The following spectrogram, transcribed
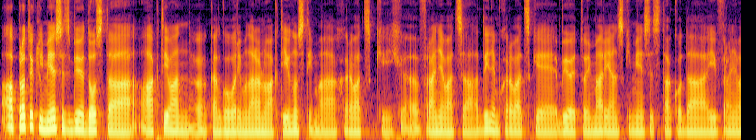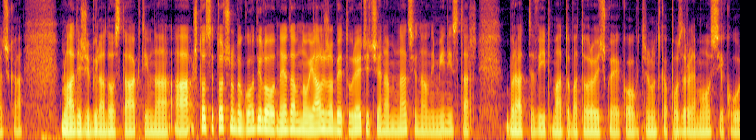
A protekli mjesec bio je dosta aktivan e, kad govorimo naravno o aktivnostima hrvatskih e, Franjevaca diljem Hrvatske. Bio je to i Marijanski mjesec, tako da i Franjevačka mladež je bila dosta aktivna. A što se točno dogodilo nedavno u Jalžabetu reći će nam nacionalni ministar brat Vit Mato Batorović kojeg ovog trenutka pozdravljamo u Osijeku.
